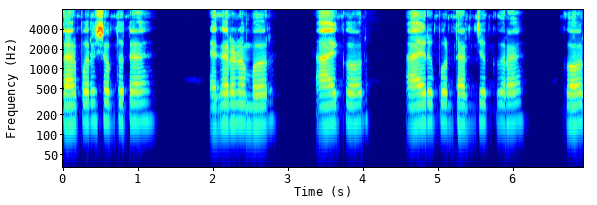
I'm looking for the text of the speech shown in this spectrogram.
তারপরে শব্দটা এগারো নম্বর আয়কর আয়ের উপর ধার্য করা কর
